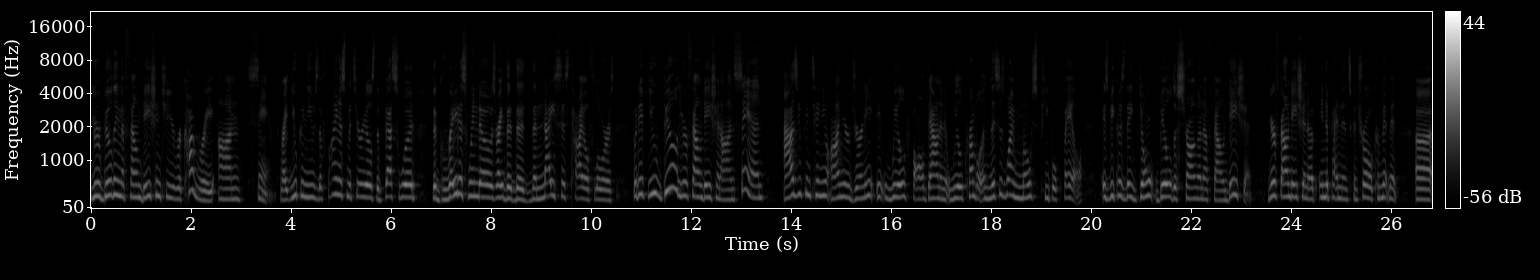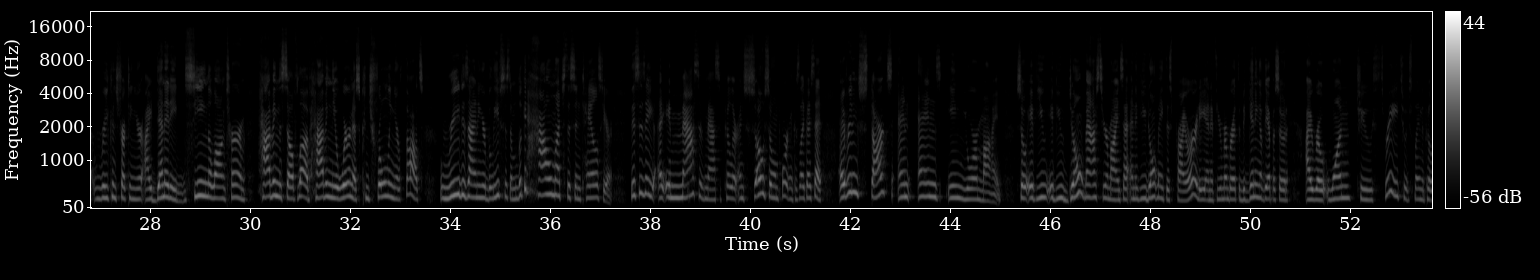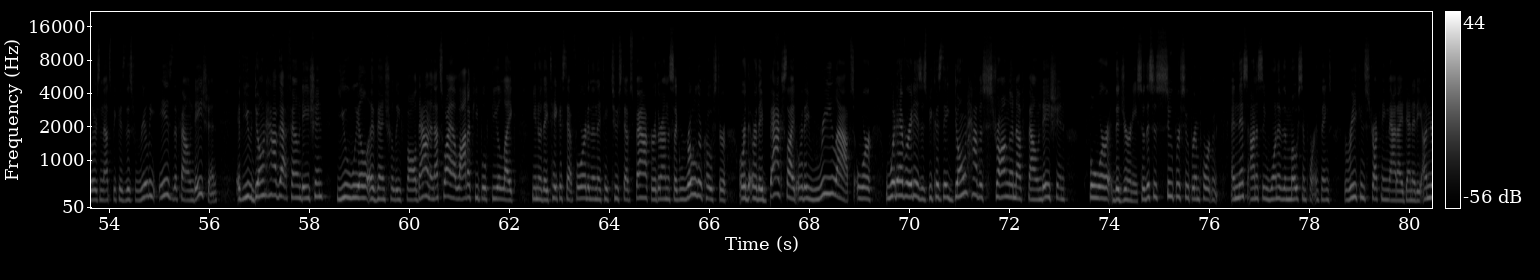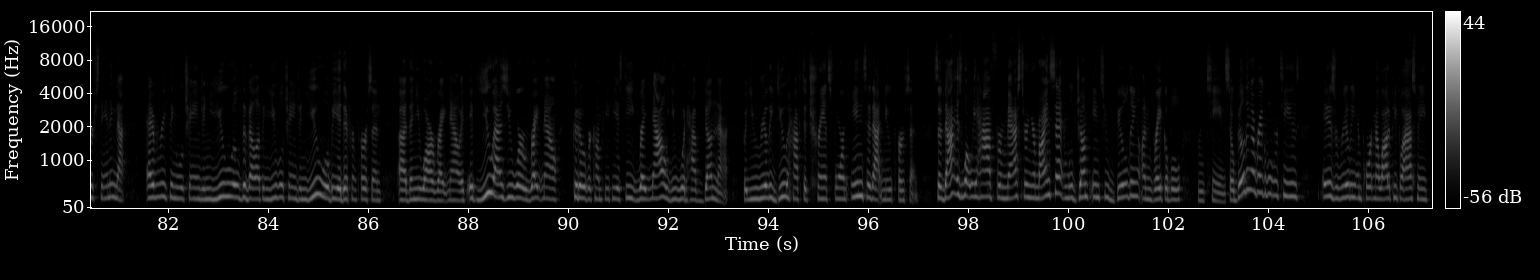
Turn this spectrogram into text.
you're building the foundation to your recovery on sand, right? You can use the finest materials, the best wood, the greatest windows, right? The, the, the nicest tile floors. But if you build your foundation on sand, as you continue on your journey, it will fall down and it will crumble. And this is why most people fail, is because they don't build a strong enough foundation. Your foundation of independence, control, commitment, uh, reconstructing your identity, seeing the long term, having the self love, having the awareness, controlling your thoughts, redesigning your belief system. Look at how much this entails here. This is a, a massive, massive pillar and so, so important because, like I said, everything starts and ends in your mind. So if you if you don't master your mindset and if you don't make this priority, and if you remember at the beginning of the episode, I wrote one, two, three to explain the pillars, and that's because this really is the foundation. If you don't have that foundation, you will eventually fall down. And that's why a lot of people feel like, you know, they take a step forward and then they take two steps back, or they're on this like roller coaster, or, or they backslide, or they relapse, or whatever it is, is because they don't have a strong enough foundation for the journey. So this is super, super important. And this, honestly, one of the most important things, reconstructing that identity, understanding that everything will change and you will develop and you will change and you will be a different person uh, than you are right now. If, if you, as you were right now, could overcome PTSD, right now you would have done that. But you really do have to transform into that new person. So that is what we have for mastering your mindset, and we'll jump into building unbreakable routines. So building unbreakable routines is really important. A lot of people ask me,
